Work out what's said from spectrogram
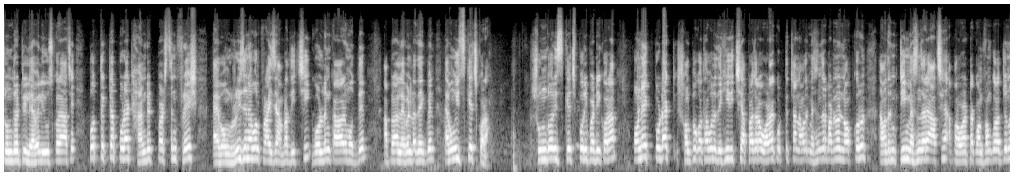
সুন্দর একটি লেভেল ইউজ করা আছে। প্রত্যেকটা প্রোডাক্ট হান্ড্রেড পার্সেন্ট ফ্রেশ এবং রিজনেবল প্রাইসে আমরা দিচ্ছি। গোল্ডেন কালারের মধ্যে আপনারা লেভেলটা দেখবেন এবং স্কেচ করা। সুন্দর স্কেচ পরিপাটি করা। অনেক প্রোডাক্ট স্বল্প কথা বলে দেখিয়ে দিচ্ছি। আপনারা যারা অর্ডার করতে চান, আমাদের মেসেঞ্জার বাটনে নক করুন। আমাদের টিম মেসেঞ্জারে আছে। আপনার অর্ডারটা কনফার্ম করার জন্য।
